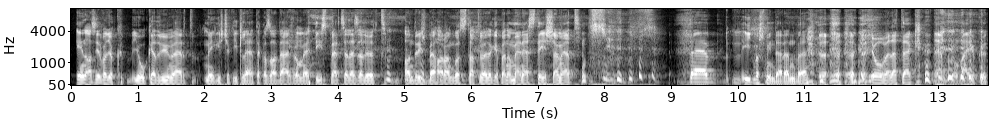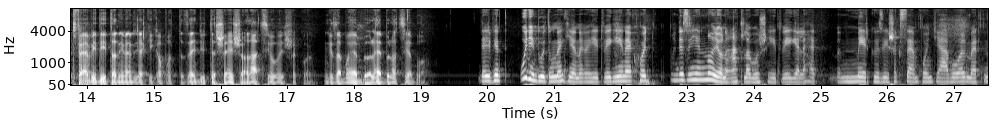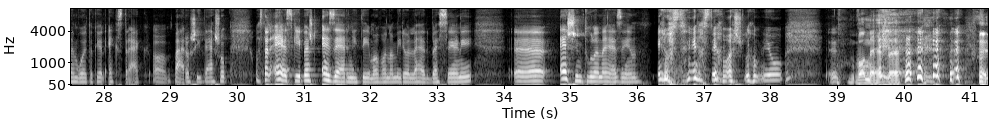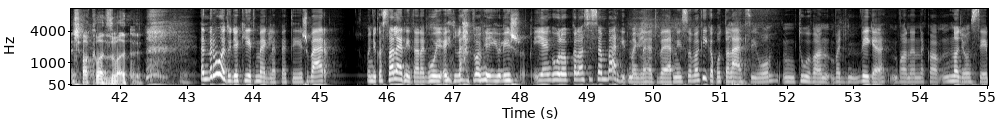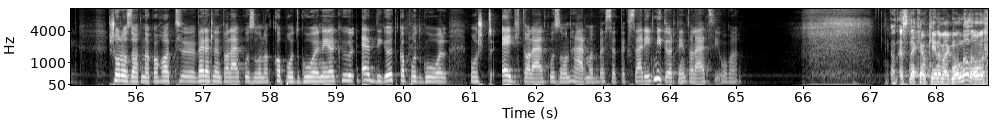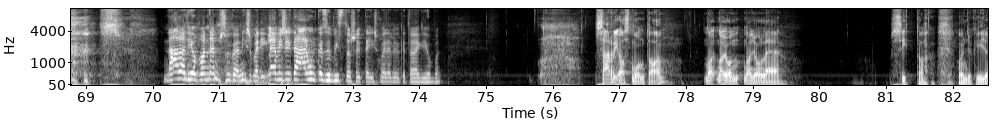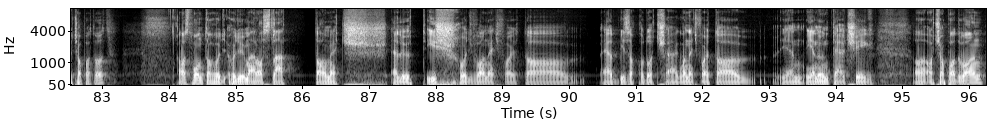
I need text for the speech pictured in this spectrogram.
Én azért vagyok jókedvű, mert mégiscsak itt lehetek az adásban, mert 10 perccel ezelőtt Andris beharangozta tulajdonképpen a menesztésemet. De így most minden rendben. Jó veletek. Nem próbáljuk őt felvidítani, mert ugye kikapott az együttese és a Láció, és akkor igazából ebből, ebből a célból. De egyébként úgy indultunk neki ennek a hétvégének, hogy, hogy ez egy ilyen nagyon átlagos hétvége lehet mérkőzések szempontjából, mert nem voltak olyan extrák a párosítások. Aztán ehhez képest ezernyi téma van, amiről lehet beszélni. Esünk túl a nehezén. Én azt, én azt javaslom, jó? Van neheze? Csak az van. Hát mert volt ugye két meglepetés, bár mondjuk a Salernitana góljait látva végül is ilyen gólokkal azt hiszem bárkit meg lehet verni. Szóval kikapott a Láció, túl van, vagy vége van ennek a nagyon szép sorozatnak, a hat veretlen találkozónak kapott gól nélkül. Eddig öt kapott gól, most egy találkozón hármat beszettek szárjék. Mi történt a Lációval? Hát ezt nekem kéne megmondanom? Nálad jobban nem sokan ismerik. Legalábbis itt hármunk közül biztos, hogy te ismered őket a legjobban. Szári azt mondta, na- nagyon, nagyon le szitta, mondjuk így a csapatot. Azt mondta, hogy, hogy ő már azt látta a meccs előtt is, hogy van egyfajta elbizakodottság, van egyfajta ilyen, ilyen önteltség a, a csapatban.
